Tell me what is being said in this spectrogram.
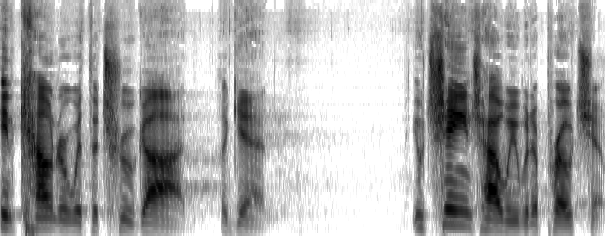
encounter with the true God again. It would change how we would approach him.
